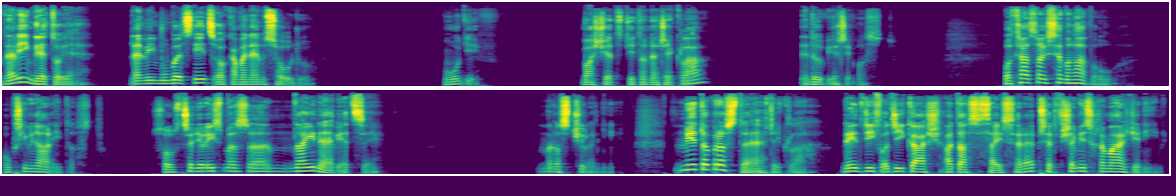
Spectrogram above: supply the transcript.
Nevím, kde to je. Nevím vůbec nic o kamenném soudu. Údiv. Vašet ti to neřekla? Nedůvěřivost. Potřásl jsem hlavou. Upřímná lítost. Soustředili jsme se na jiné věci. Rozčilení. Je to prosté, řekla. Nejdřív odříkáš Atas Sajsere před všemi schromážděnými.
